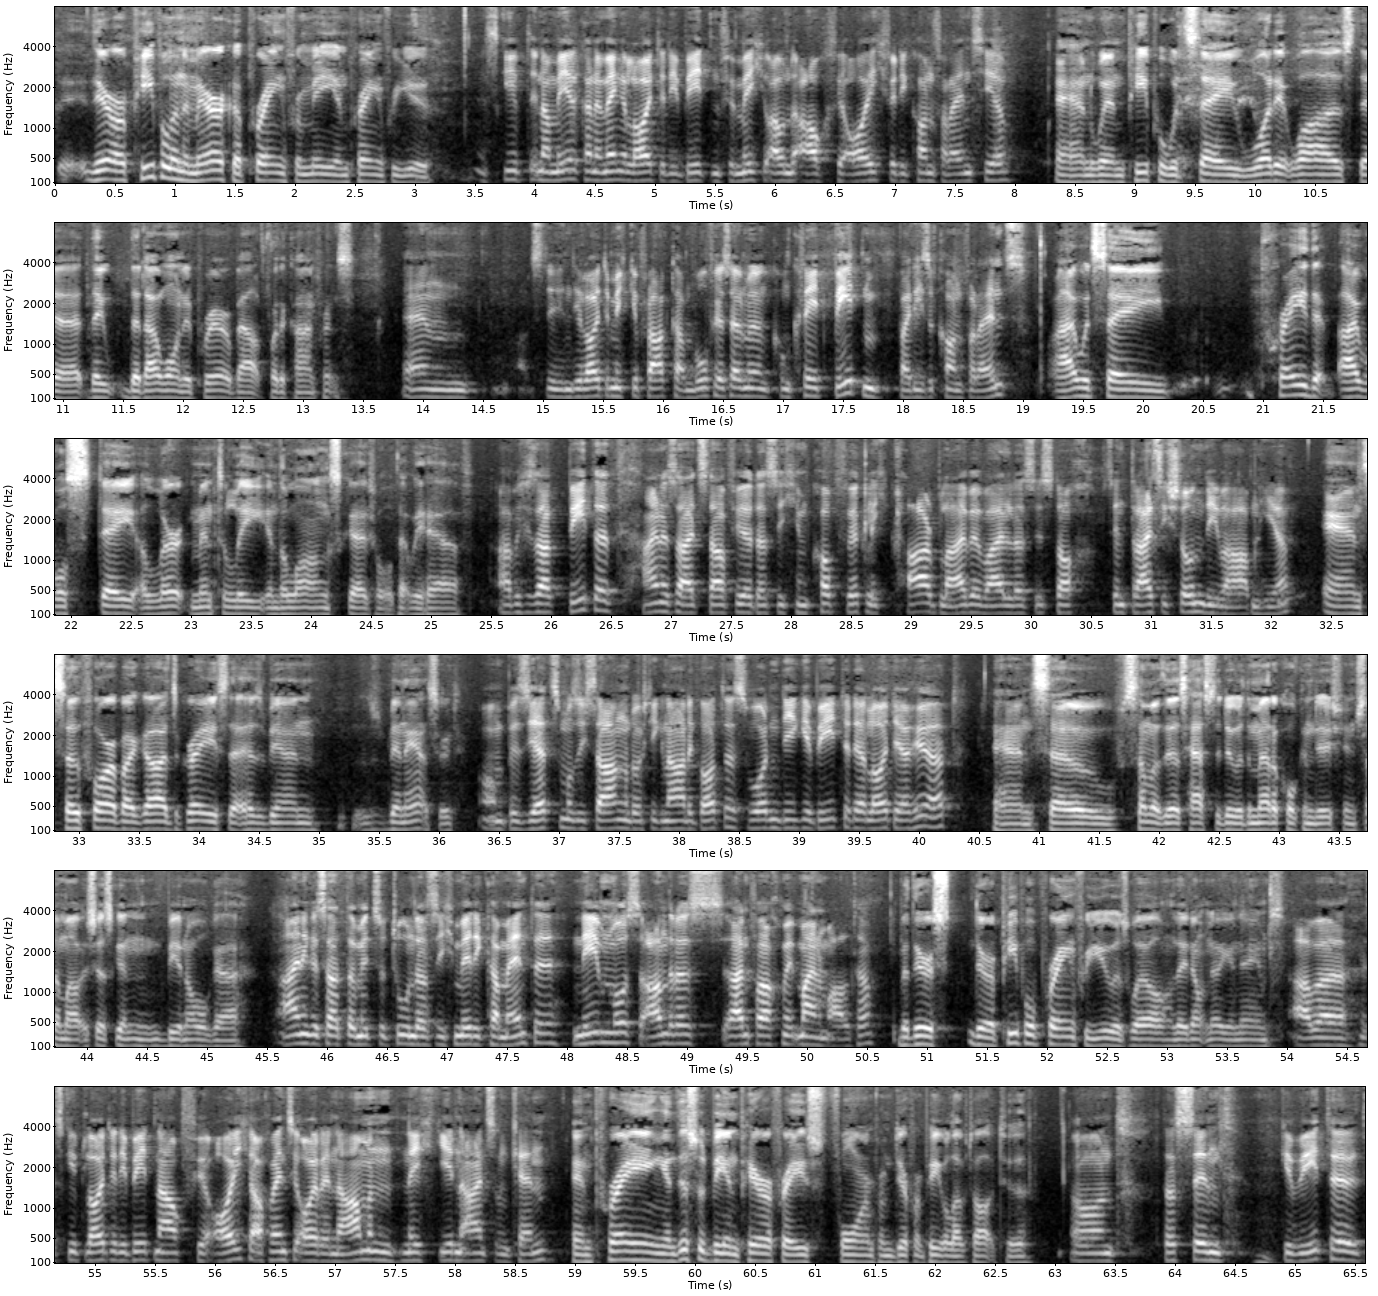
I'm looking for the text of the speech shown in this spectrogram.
There are people in America praying for me and praying for you. Es gibt in Amerika eine Menge Leute, die beten für mich und auch für euch, für die Konferenz hier. And when people would say what it was that they that I wanted prayer about for the conference, Ähm, als die, die Leute mich gefragt haben, wofür sollen wir konkret beten bei dieser Konferenz? I would say pray that I will stay alert mentally in the long schedule that we have. habe ich gesagt, betet einerseits dafür, dass ich im Kopf wirklich klar bleibe, weil das ist doch, sind 30 Stunden, die wir haben hier. And so far, by God's grace, that has been has been answered. Und bis jetzt muss ich sagen, durch die Gnade Gottes wurden die Gebete der Leute erhört. And so, some of this has to do with the medical condition. Some of it's just getting to be an old guy. Einiges hat damit zu tun, dass ich Medikamente nehmen muss, anderes einfach mit meinem Alter. But there's there are people praying for you as well. They don't know your names. Aber es gibt Leute, die beten auch für euch, auch wenn sie eure Namen nicht jeden einzelnen kennen. And praying, and this would be in paraphrase form from different people I've talked to. Und das sind Gebete,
